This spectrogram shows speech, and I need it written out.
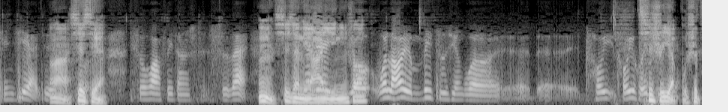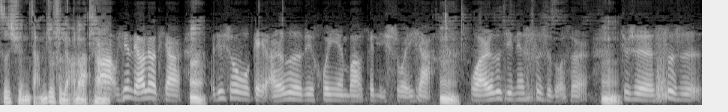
亲切。啊，谢谢。说话非常实实在。嗯，谢谢您，阿姨，您说。我老也没咨询过，呃，头一头一回。其实也不是咨询，咱们就是聊聊天啊，我先聊聊天嗯。我就说我给儿子的婚姻吧，跟你说一下。嗯。我儿子今年四十多岁嗯。就是四十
